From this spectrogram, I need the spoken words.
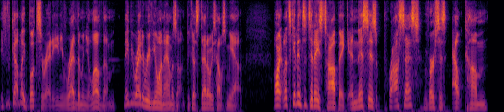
If you've got my books already and you've read them and you love them, maybe write a review on Amazon because that always helps me out. All right, let's get into today's topic. And this is process versus outcome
